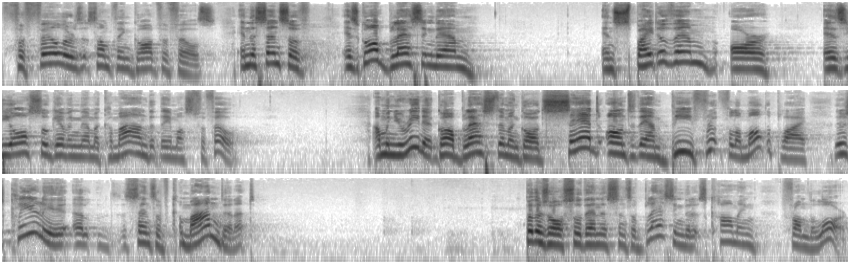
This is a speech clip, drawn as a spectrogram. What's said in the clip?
fulfill or is it something God fulfills? In the sense of, is God blessing them in spite of them or is He also giving them a command that they must fulfill? And when you read it, God blessed them and God said unto them, Be fruitful and multiply. There's clearly a sense of command in it. But there's also then this sense of blessing that it's coming from the Lord.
